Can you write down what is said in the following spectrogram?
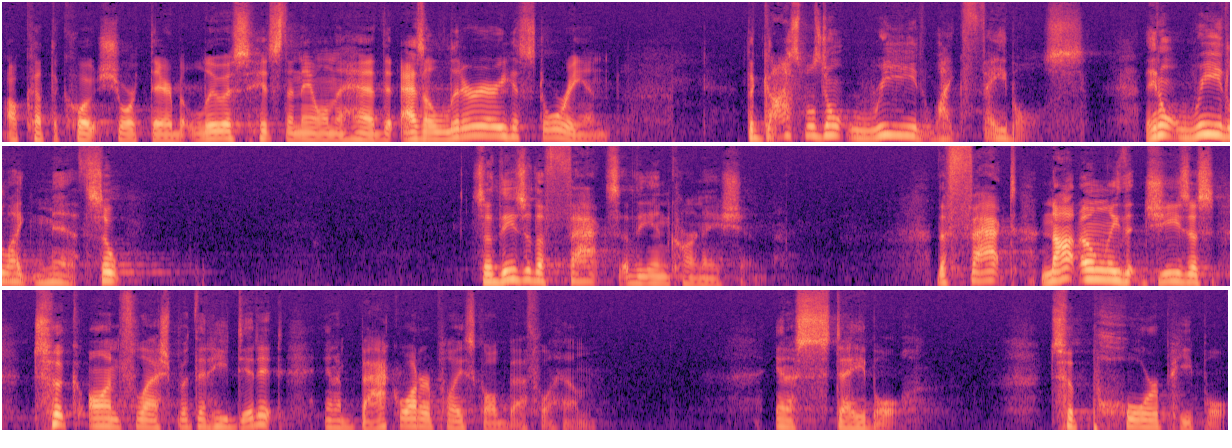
I'll cut the quote short there, but Lewis hits the nail on the head that as a literary historian, the Gospels don't read like fables. They don't read like myths. So, so these are the facts of the incarnation the fact not only that Jesus took on flesh, but that he did it in a backwater place called Bethlehem, in a stable, to poor people.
